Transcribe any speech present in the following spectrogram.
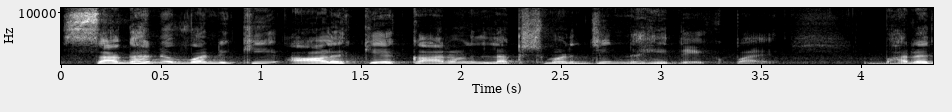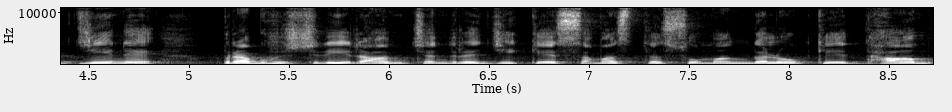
सघन वन की आड़ के कारण लक्ष्मण जी नहीं देख पाए। भरत जी ने प्रभु श्री रामचंद्र जी के समस्त सुमंगलों के धाम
